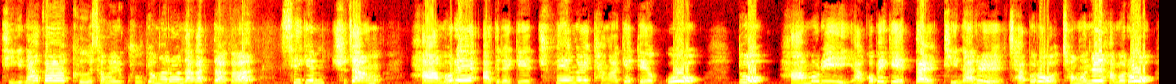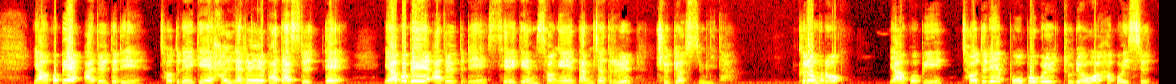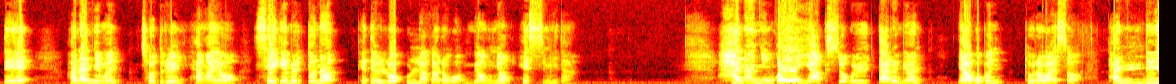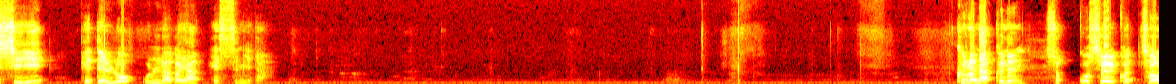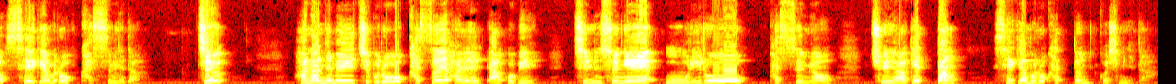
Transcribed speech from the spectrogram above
디나가 그 성을 구경하러 나갔다가 세겜 추장 하몰의 아들에게 추행을 당하게 되었고 또 하몰이 야곱에게 딸 디나를 잡으러 청혼을 하므로 야곱의 아들들이 저들에게 할례를 받았을 때 야곱의 아들들이 세겜 성의 남자들을 죽였습니다. 그러므로 야곱이 저들의 보복을 두려워하고 있을 때 하나님은 저들을 향하여 세겜을 떠나 베델로 올라가라고 명령했습니다. 하나님과의 약속을 따르면 야곱은 돌아와서 반드시 베델로 올라가야 했습니다. 그러나 그는 숲곳을 거쳐 세겜으로 갔습니다. 즉 하나님의 집으로 갔어야 할 야곱이 짐승의 우리로 갔으며 죄악의 땅 세겜으로 갔던 것입니다.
